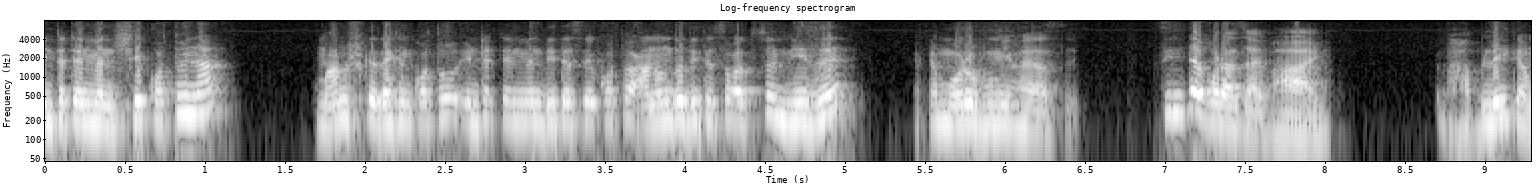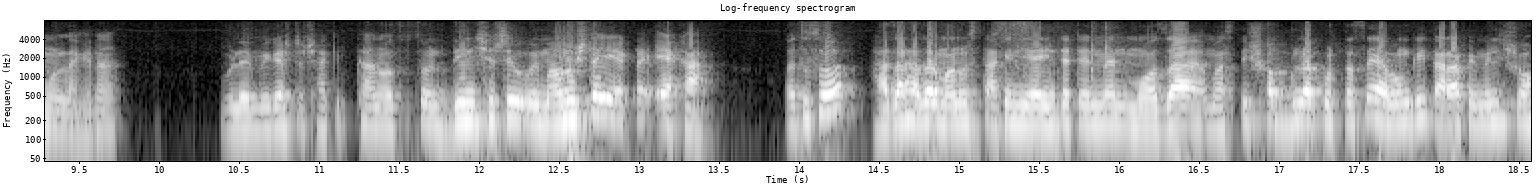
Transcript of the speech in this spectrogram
এন্টারটেনমেন্ট সে কতই না মানুষকে দেখেন কত এন্টারটেনমেন্ট দিতেছে, কত আনন্দ দিতেছে, অথচ নিজে একটা মরুভূমি হয়ে আছে। চিন্তা করা যায়, ভাই, ভাবলেই কেমন লাগে না? বলে মেগাস্টার শাকিব খান, অথচ দিন শেষে ওই মানুষটাই একটা একা। অথচ হাজার হাজার মানুষ তাকে নিয়ে এন্টারটেনমেন্ট মজা, মাস্তি সবগুলা করতেছে এবং কি তারা ফ্যামিলি সহ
